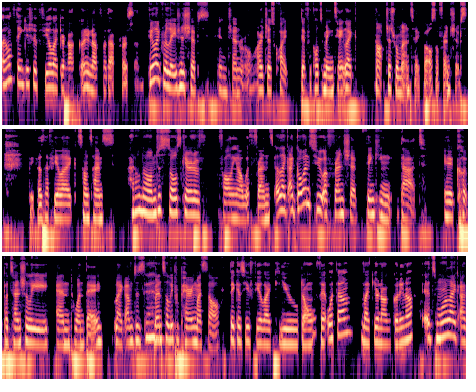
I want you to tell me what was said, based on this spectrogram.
I don't think you should feel like you're not good enough for that person. I feel like relationships in general are just quite difficult to maintain. Like, not just romantic, but also friendships. Because I feel like sometimes, I don't know, I'm just so scared of falling out with friends. Like, I go into a friendship thinking that it could potentially end one day. Like, I'm just mentally preparing myself. Because you feel like you don't fit with them, like you're not good enough. it's more like I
